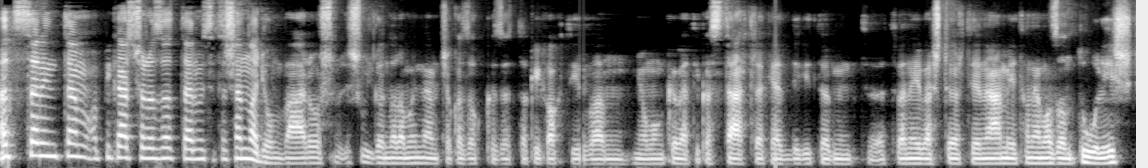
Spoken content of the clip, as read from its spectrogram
Hát szerintem a Picard sorozat természetesen nagyon város, és úgy gondolom, hogy nem csak azok között, akik aktívan nyomon követik a Star Trek eddigi több mint 50 éves történelmét, hanem azon túl is.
